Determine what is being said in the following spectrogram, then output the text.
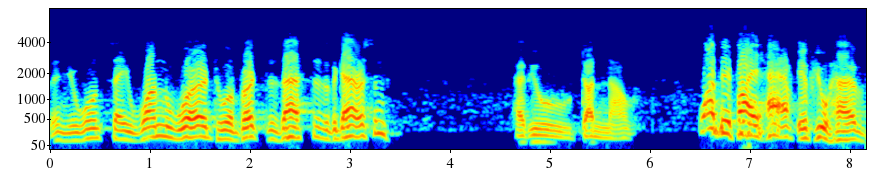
Then you won't say one word to avert disaster to the garrison? Have you done now? What if I have? If you have,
